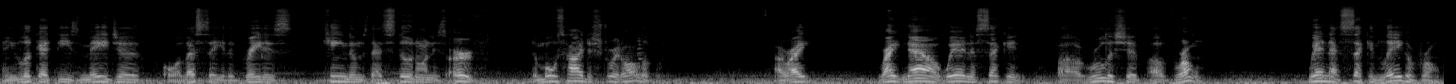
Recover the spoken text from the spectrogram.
and you look at these major, or let's say the greatest kingdoms that stood on this earth, the Most High destroyed all of them. All right. Right now, we're in the second uh, rulership of Rome. We're in that second leg of Rome.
